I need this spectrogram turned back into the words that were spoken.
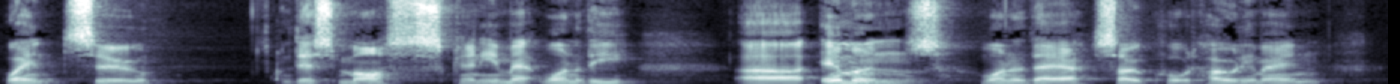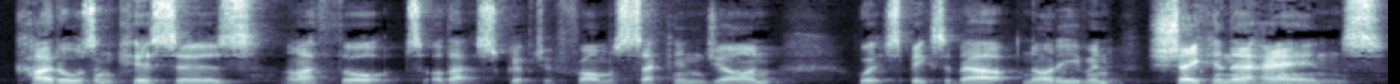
went to this mosque and he met one of the uh, imams, one of their so-called holy men, cuddles and kisses. And I thought of that scripture from Second John, which speaks about not even shaking their hands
